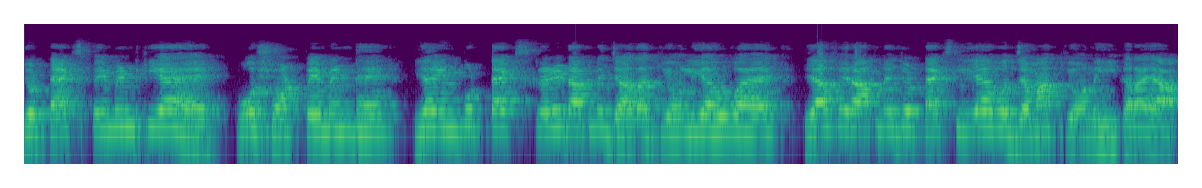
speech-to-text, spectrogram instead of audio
जो टैक्स पेमेंट किया है, वो शॉर्ट पेमेंट है, या इनपुट टैक्स क्रेडिट आपने ज़्यादा क्यों लिया हुआ है, या फिर आपने जो टैक्स लिया वो जमा क्यों नहीं कराया।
